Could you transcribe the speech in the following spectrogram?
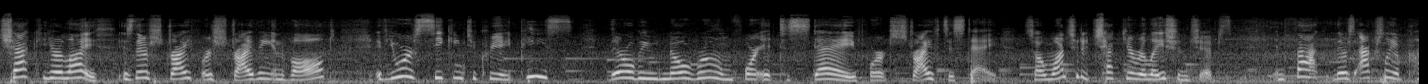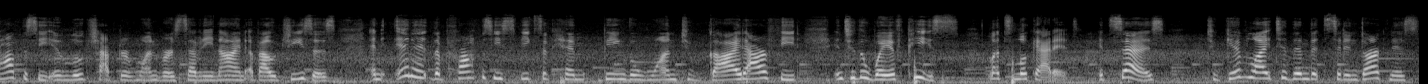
check your life. Is there strife or striving involved? If you are seeking to create peace, there will be no room for it to stay, for strife to stay. So I want you to check your relationships. In fact, there's actually a prophecy in Luke chapter 1, verse 79 about Jesus. And in it, the prophecy speaks of him being the one to guide our feet into the way of peace. Let's look at it. It says, To give light to them that sit in darkness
